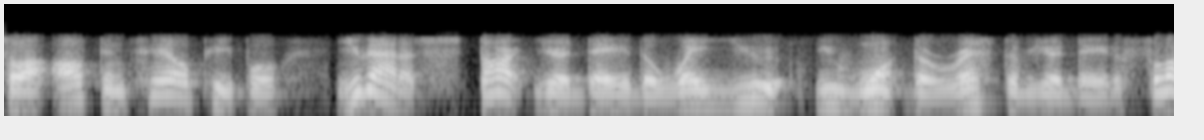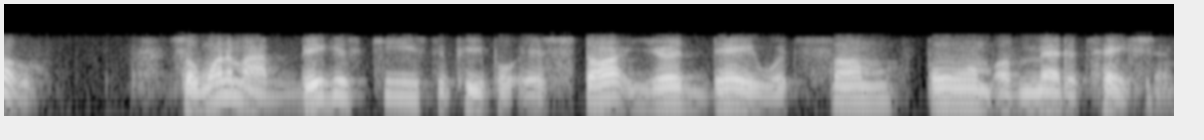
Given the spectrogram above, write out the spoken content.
So I often tell people you got to start your day the way you you want the rest of your day to flow. So one of my biggest keys to people is start your day with some form of meditation.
